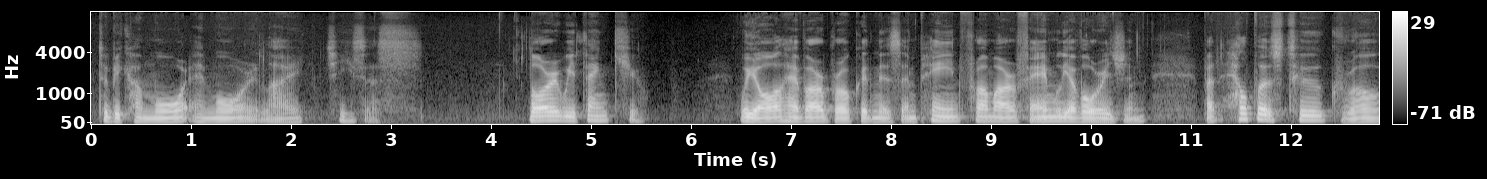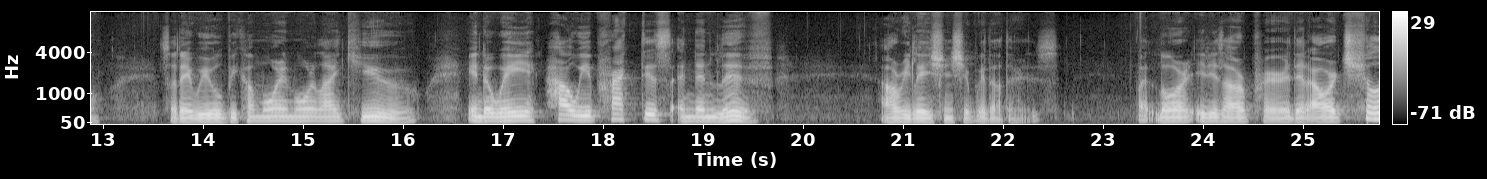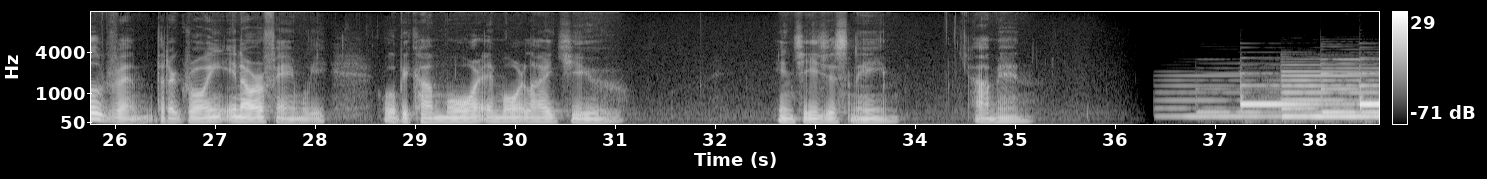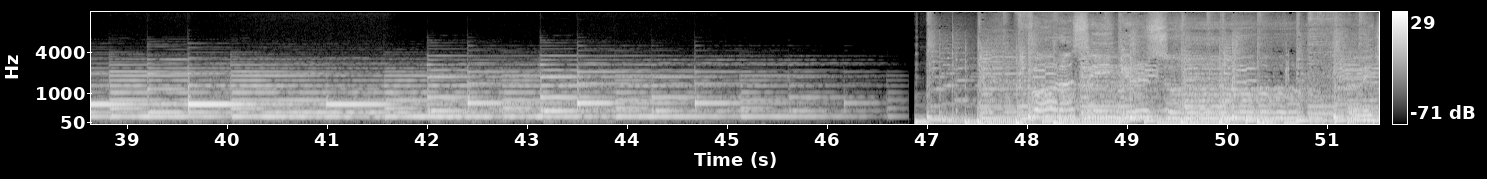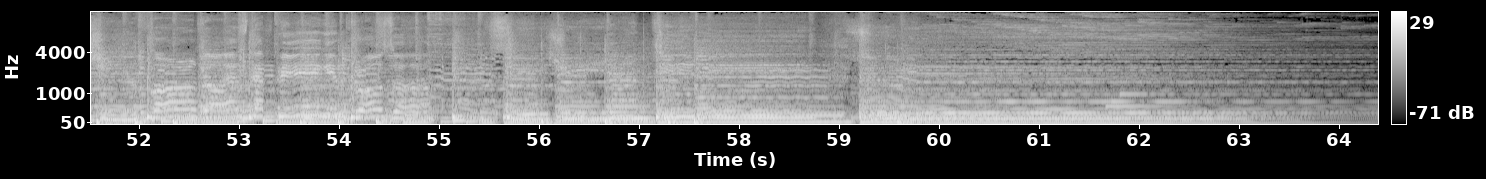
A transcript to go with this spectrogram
to become more and more like Jesus. Lord, we thank you we all have our brokenness and pain from our family of origin, but help us to grow so that we will become more and more like you in the way how we practice and then live our relationship with others. But Lord, it is our prayer that our children that are growing in our family will become more and more like you. In Jesus' name, Amen. Single soul Reaching further and stepping in closer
